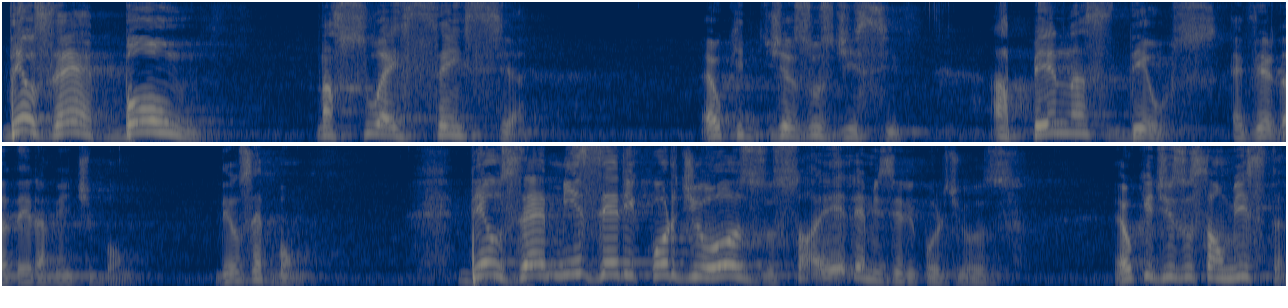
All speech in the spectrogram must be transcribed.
Deus é bom na sua essência. É o que Jesus disse: apenas Deus é verdadeiramente bom. Deus é bom. Deus é misericordioso, só Ele é misericordioso. É o que diz o salmista:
